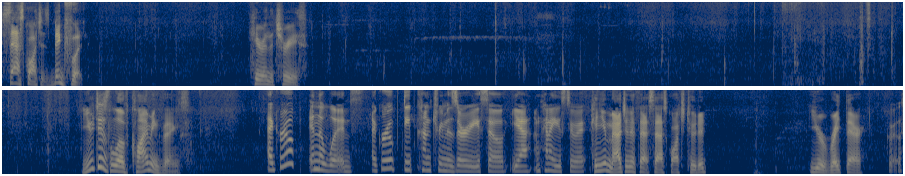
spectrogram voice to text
Sasquatches, Bigfoot, here in the trees. You just love climbing things. I grew up in the woods. I grew up deep country Missouri, so yeah, I'm kind of used to it. Can you imagine if that Sasquatch tooted? You're right there. Gross.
